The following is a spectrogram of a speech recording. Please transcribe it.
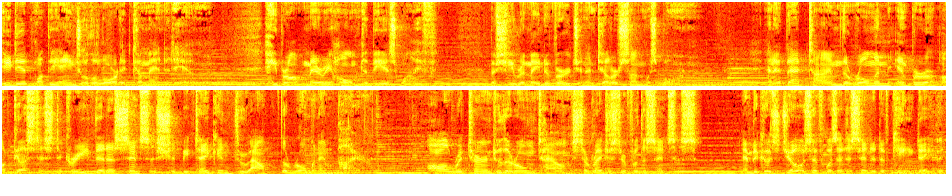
he did what the angel of the Lord had commanded him. He brought Mary home to be his wife, but she remained a virgin until her son was born. And at that time, the Roman Emperor Augustus decreed that a census should be taken throughout the Roman Empire. All returned to their own towns to register for the census. And because Joseph was a descendant of King David,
